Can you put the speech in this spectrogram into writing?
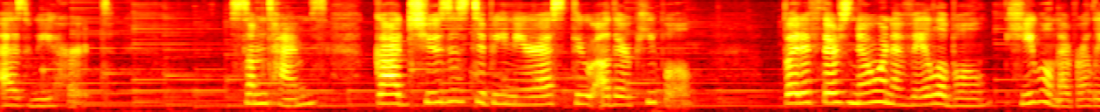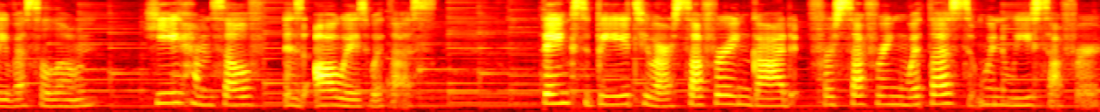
as we hurt. Sometimes God chooses to be near us through other people. But if there's no one available, He will never leave us alone. He Himself is always with us. Thanks be to our suffering God for suffering with us when we suffer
